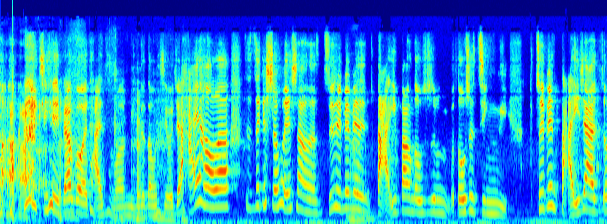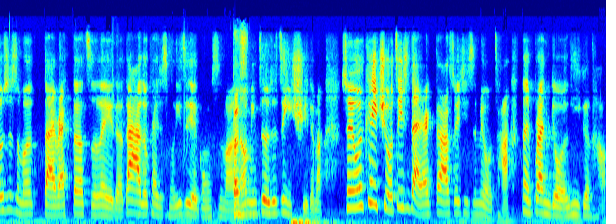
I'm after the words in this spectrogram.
今天你不要跟我谈什么名的东西，我觉得还好了。在这个社会上，随随便便打一棒都是都是经理。随便打一下都是什么 director 之类的，大家都开始成立自己的公司嘛，然后名字都是自己取的嘛，所以我可以取我自己是 director 啊，所以其实没有差。那你不然你给我利更好，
